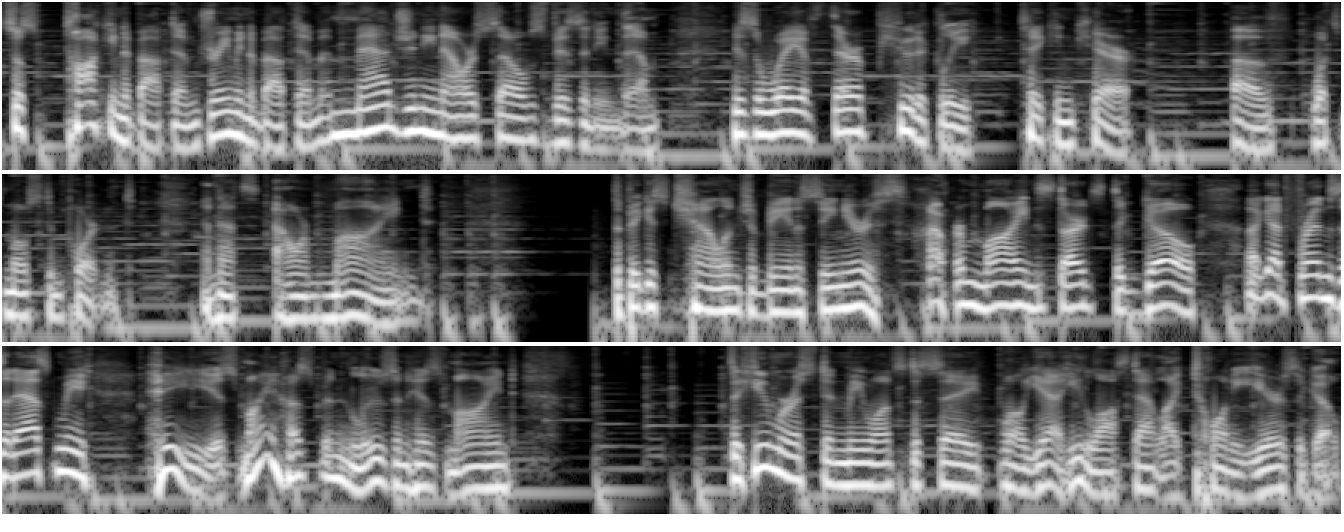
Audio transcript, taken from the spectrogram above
So talking about them, dreaming about them, imagining ourselves visiting them is a way of therapeutically taking care of what's most important, and that's our mind. The biggest challenge of being a senior is our mind starts to go. I got friends that ask me, Hey, is my husband losing his mind? The humorist in me wants to say, well, yeah, he lost out like 20 years ago.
